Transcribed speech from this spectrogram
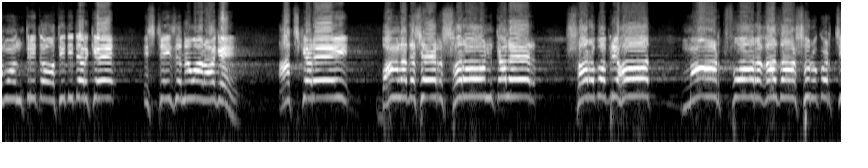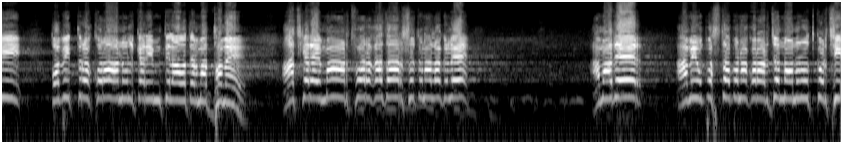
আমন্ত্রিত অতিথিদেরকে স্টেজে নেওয়ার আগে আজকের এই বাংলাদেশের স্মরণকালের সর্ববৃহৎ মার্চ ফর গাজা শুরু করছি পবিত্র কোরআনুল করিম তিলাওয়াতের মাধ্যমে। আজকের এই মার্চ ফর গাজার সূচনা লগ্নে আমাদের আমি উপস্থাপনা করার জন্য অনুরোধ করছি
